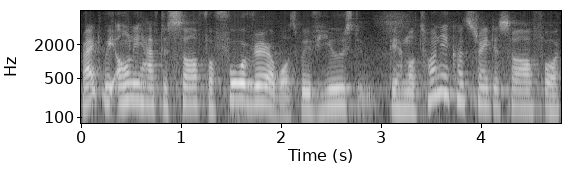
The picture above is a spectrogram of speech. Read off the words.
Right? We only have to solve for four variables. We've used the Hamiltonian constraint to solve for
